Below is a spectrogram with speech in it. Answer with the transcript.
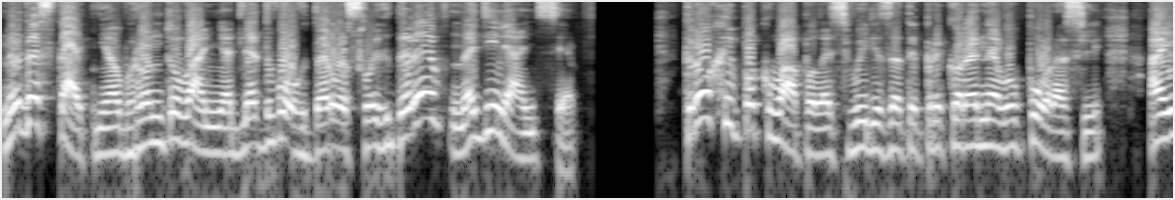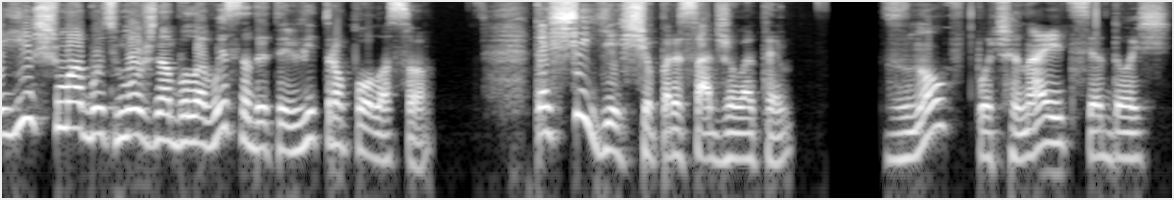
недостатнє обґрунтування для двох дорослих дерев на ділянці. Трохи поквапилась вирізати прикореневу поросль, а її ж, мабуть, можна було висадити в вітрополосу. Та ще є що пересаджувати. Знов починається дощ.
